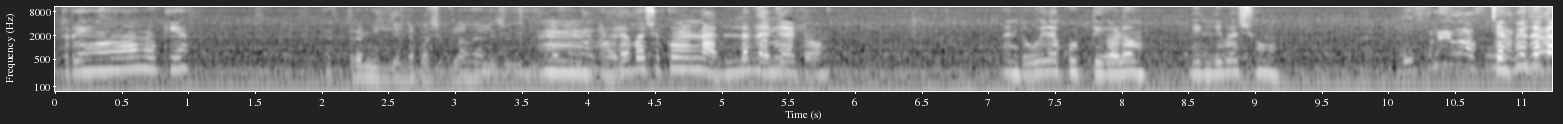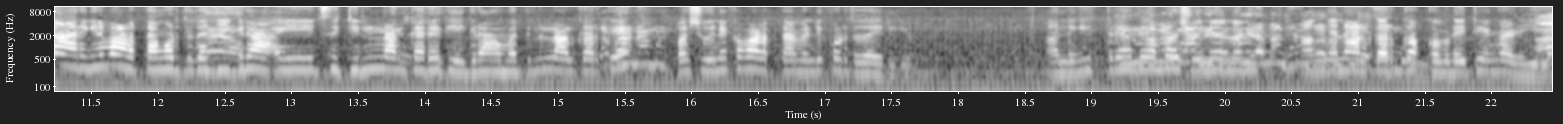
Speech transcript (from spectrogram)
എത്രയാ നോക്കിയാ? എത്ര മില്യന്റെ പശുക്കളാണ് ഓരോ പശുക്കും നല്ല വില കേട്ടോ എന്തോര കുട്ടികളും വലിയ പശുവും. ചിലപ്പോ ഇതൊക്കെ ആരെങ്കിലും വളർത്താൻ കൊടുത്തതായിരിക്കും ഈ സിറ്റിയിലുള്ള ആൾക്കാരൊക്കെ ഗ്രാമത്തിലുള്ള ആൾക്കാർക്ക് പശുവിനൊക്കെ വളർത്താൻ വേണ്ടി കൊടുത്തതായിരിക്കും. അല്ലെങ്കിൽ ഇത്രയധികം പശുവിനെ ഒന്നും അങ്ങനെ ആൾക്കാർക്ക് അക്കോമഡേറ്റ് ചെയ്യാൻ കഴിയില്ല.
